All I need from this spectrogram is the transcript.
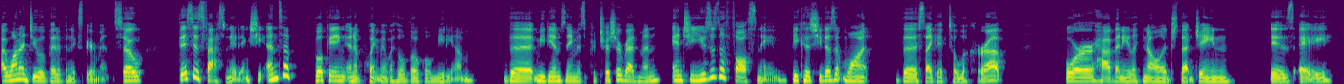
I want to do a bit of an experiment. So this is fascinating. She ends up booking an appointment with a local medium. The medium's name is Patricia Redman, and she uses a false name because she doesn't want the psychic to look her up or have any like knowledge that Jane is a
